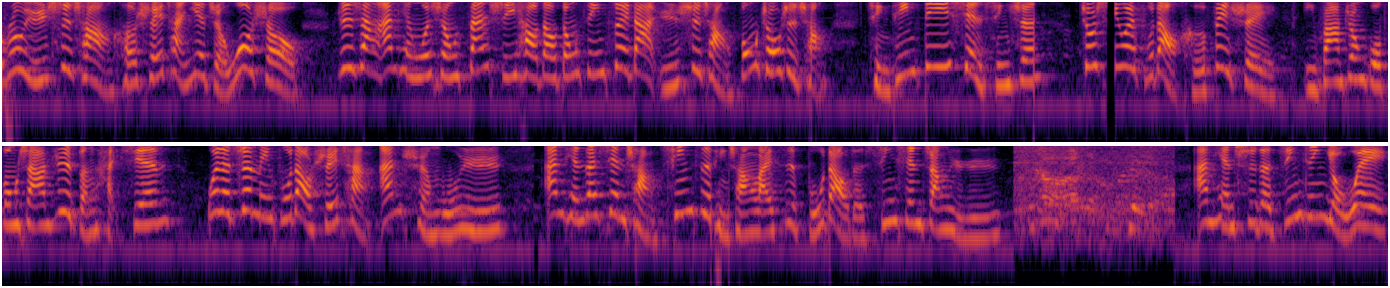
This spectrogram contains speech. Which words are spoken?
入鱼市场和水产业者握手，日向安田文雄三十一号到东京最大鱼市场丰州市场，请听第一线心声。就是因为福岛核废水引发中国封杀日本海鲜，为了证明福岛水产安全无虞，安田在现场亲自品尝来自福岛的新鲜章鱼。安田吃的津津有味，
